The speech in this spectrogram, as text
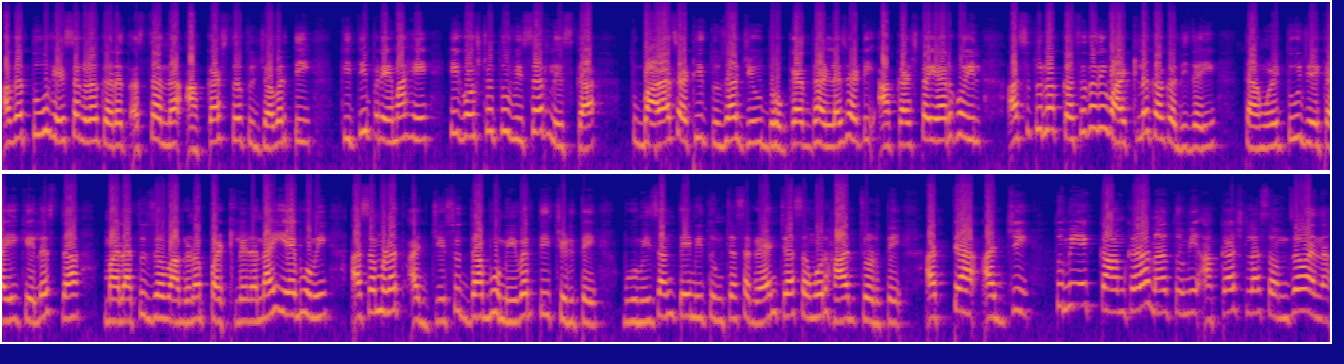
अगं तू हे सगळं करत असताना आकाश तर तुझ्यावरती किती प्रेम आहे ही गोष्ट तू विसरलीस का? तू बाळासाठी तुझा जीव धोक्यात घालण्यासाठी आकाश तयार होईल असं तुला कसं तरी वाटलं का कधीतरी? त्यामुळे तू जे काही केलंस ना मला तुझं वागणं पटलेलं नाही आहे भूमी असं म्हणत आजीसुद्धा भूमीवरती चिडते. भूमी सांगते मी तुमच्या सगळ्यांच्या समोर हात जोडते. आत्या आजी तुम्ही एक काम करा ना तुम्ही आकाशला समजवा ना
